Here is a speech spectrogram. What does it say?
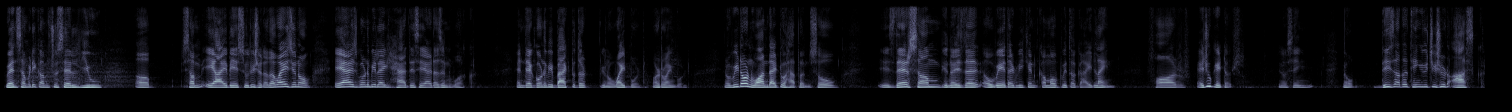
when somebody comes to sell you uh, some AI-based solution. Otherwise, you know, AI is going to be like, hey, this AI doesn't work. And they're going to be back to the you know, whiteboard or drawing board. You know, we don't want that to happen. So is there some, you know, is there a way that we can come up with a guideline for educators? You know, saying you know, these are the things which you should ask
